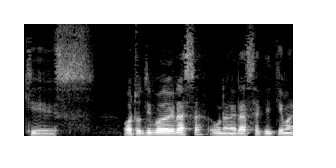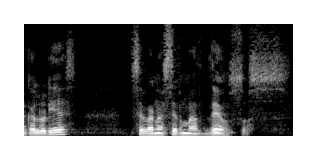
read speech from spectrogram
que es otro tipo de grasa, una grasa que quema calorías, se van a hacer más densos.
